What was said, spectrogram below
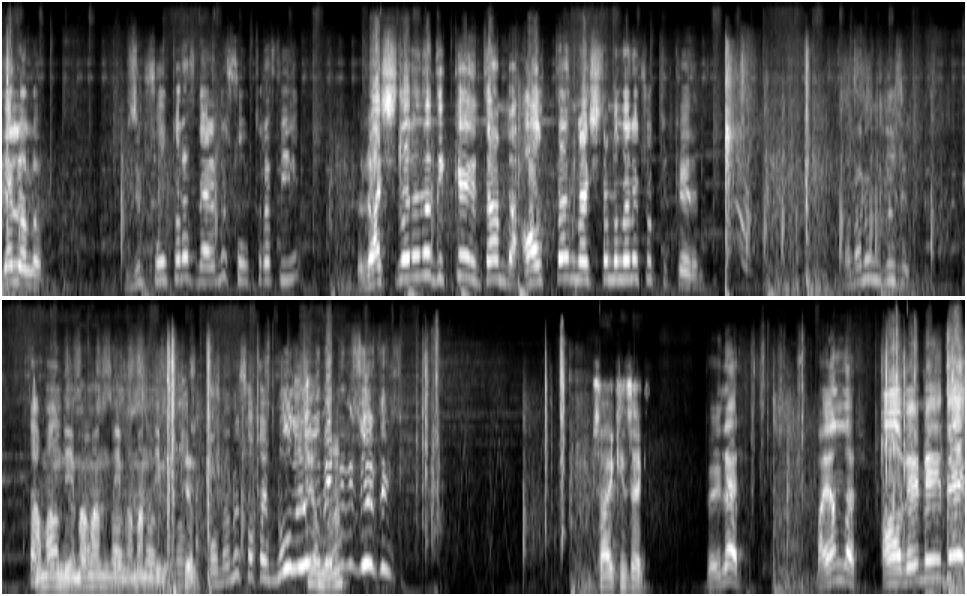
Gel oğlum. Bizim sol taraf nerede? Sol taraf iyi. Raşlarına dikkat edin tamam mı? Alttan raşlamalarına çok dikkat edin. Ananın gözü. Aman aldı, diyeyim, aman diyeyim, aman diyeyim, tutuyorum. Ananı satayım. Ne oluyor Tutuyorum oğlum? bunu. Hepimiz yerdeyiz. Sakin sakin. Beyler, bayanlar, AVM'yi de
